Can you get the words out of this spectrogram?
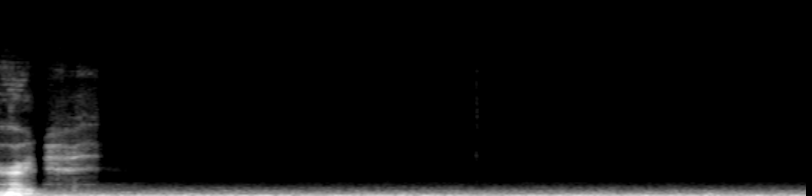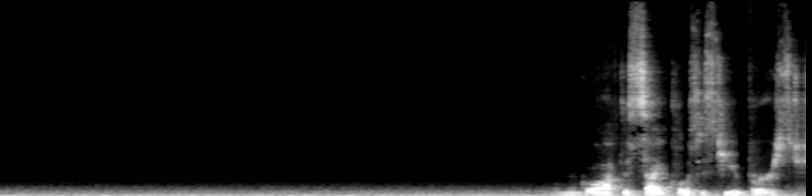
All right. Go off the side closest to you first.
